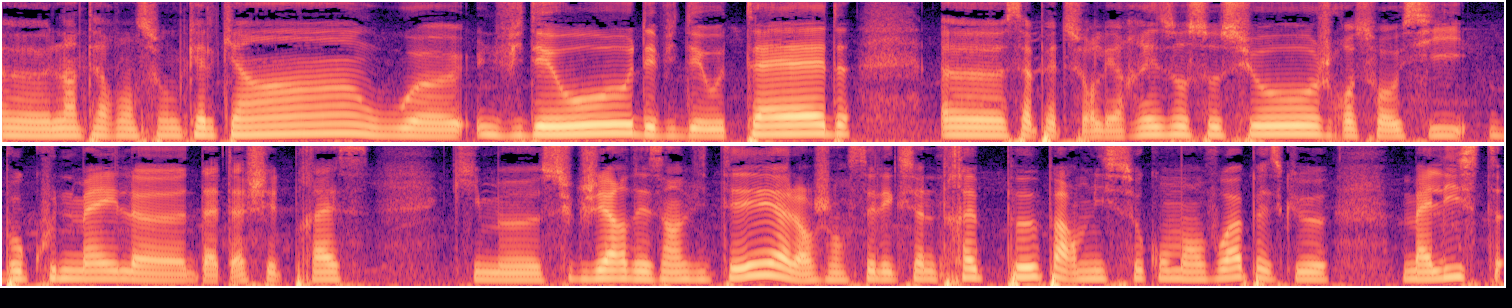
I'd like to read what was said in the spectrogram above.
euh, l'intervention de quelqu'un ou euh, une vidéo, des vidéos TED. Euh, ça peut être sur les réseaux sociaux. Je reçois aussi beaucoup de mails d'attachés de presse qui me suggèrent des invités. Alors j'en sélectionne très peu parmi ceux qu'on m'envoie parce que ma liste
